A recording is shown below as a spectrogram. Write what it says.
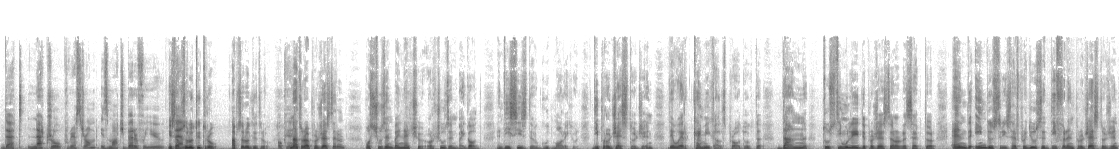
that natural progesterone is much better for you. It's than- absolutely true. Absolutely true. Okay. Natural progesterone was chosen by nature or chosen by God. And this is the good molecule. The progestogen, they were chemicals product done to stimulate the progesterone receptor and the industries have produced a different progestogen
